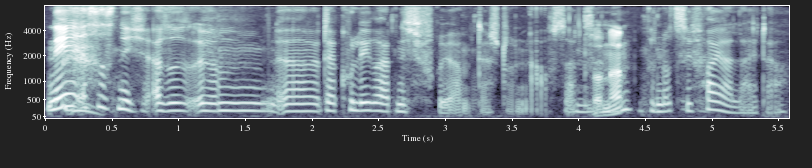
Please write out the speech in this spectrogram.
Nee, ist es nicht. Also ähm, äh, der Kollege hat nicht früher mit der Stunde auf, sondern, Sondern? benutzt die Feuerleiter.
